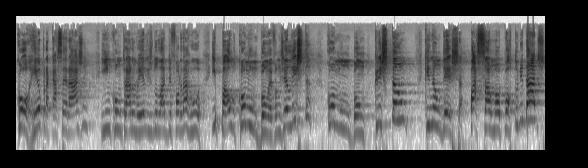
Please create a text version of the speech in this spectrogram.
correu para a carceragem e encontraram eles do lado de fora da rua. E Paulo, como um bom evangelista, como um bom cristão, que não deixa passar uma oportunidade,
